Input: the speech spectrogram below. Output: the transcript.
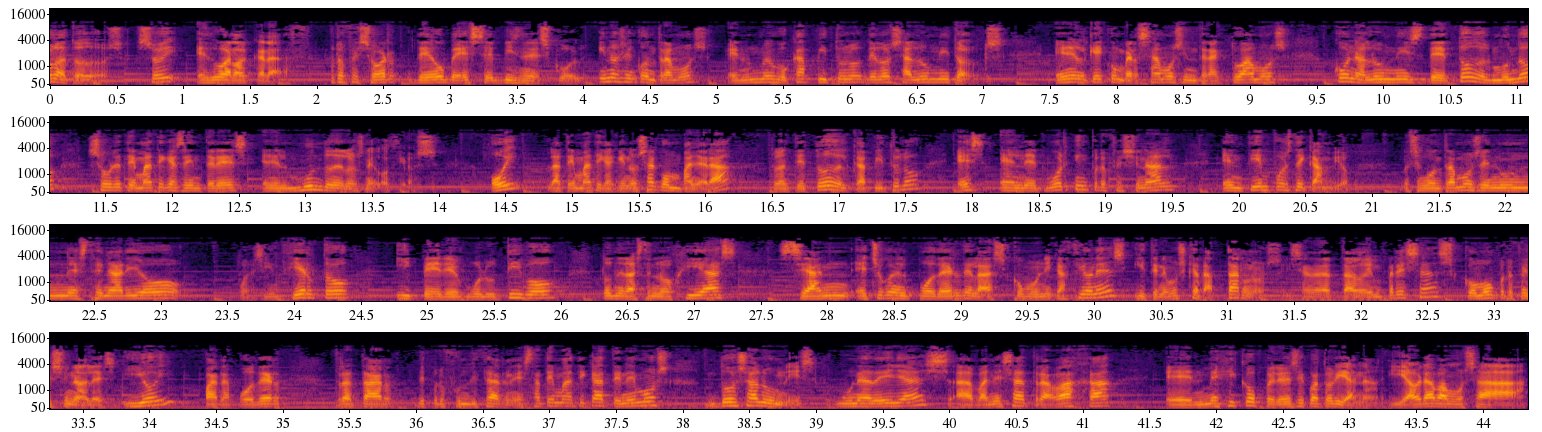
Hola a todos, soy Eduardo Alcaraz, profesor de OBS Business School y nos encontramos en un nuevo capítulo de los Alumni Talks, en el que conversamos e interactuamos con alumnis de todo el mundo sobre temáticas de interés en el mundo de los negocios. Hoy la temática que nos acompañará durante todo el capítulo es el networking profesional en tiempos de cambio. Nos encontramos en un escenario pues incierto, hiperevolutivo, donde las tecnologías se han hecho con el poder de las comunicaciones y tenemos que adaptarnos. Y se han adaptado empresas como profesionales. Y hoy, para poder tratar de profundizar en esta temática, tenemos dos alumnis. Una de ellas, Vanessa, trabaja en México, pero es ecuatoriana. Y ahora vamos a,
